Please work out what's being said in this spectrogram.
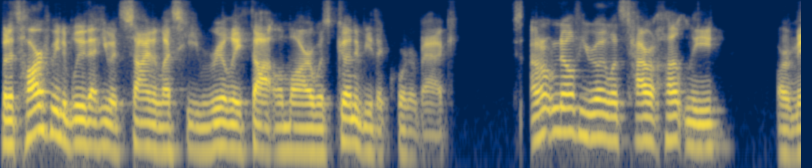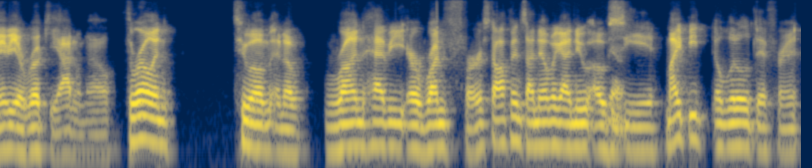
But it's hard for me to believe that he would sign unless he really thought Lamar was going to be the quarterback. I don't know if he really wants Tyler Huntley or maybe a rookie, I don't know, throwing to him in a run heavy or run first offense. I know we got a new OC, might be a little different,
